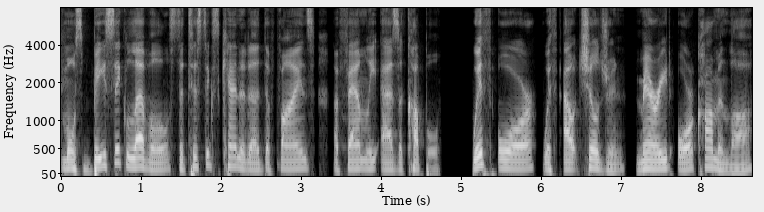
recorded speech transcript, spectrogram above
most basic level, Statistics Canada defines a family as a couple, with or without children, married or common law,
